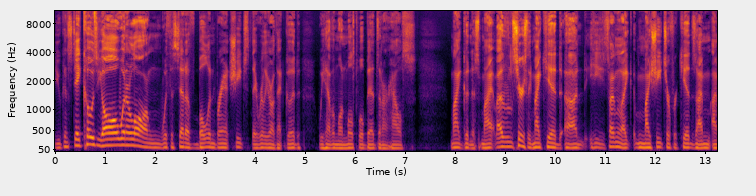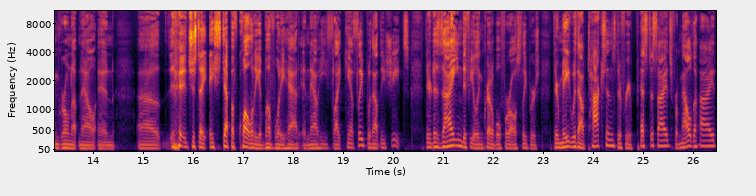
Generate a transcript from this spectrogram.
You can stay cozy all winter long with a set of Boll and Branch sheets. They really are that good. We have them on multiple beds in our house. My goodness, my uh, seriously, my kid, uh, he's finally like my sheets are for kids. I'm I'm grown up now, and uh, it's just a, a step of quality above what he had. And now he's like can't sleep without these sheets. They're designed to feel incredible for all sleepers. They're made without toxins, they're free of pesticides, formaldehyde,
